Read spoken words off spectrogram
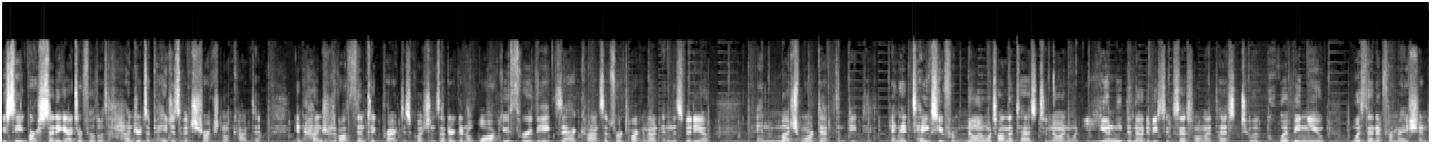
You see, our study guides are filled with hundreds of pages of instructional content and hundreds of authentic practice questions that are going to walk you through the exact concepts we're talking about in this video in much more depth and detail. And it takes you from knowing what's on the test to knowing what you need to know to be successful on the test to equipping you with that information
